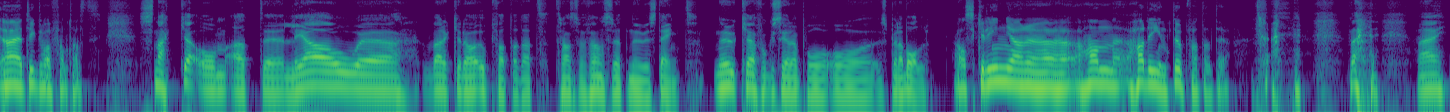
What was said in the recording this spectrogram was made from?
Ja, jag tyckte det var fantastiskt. Snacka om att eh, Leao eh, verkade ha uppfattat att transferfönstret nu är stängt. Nu kan jag fokusera på att spela boll. Ja, Skriniar, eh, han hade inte uppfattat det. nej, nej.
